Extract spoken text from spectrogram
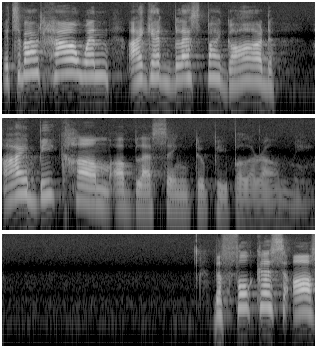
It's about how, when I get blessed by God, I become a blessing to people around me. The focus of,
